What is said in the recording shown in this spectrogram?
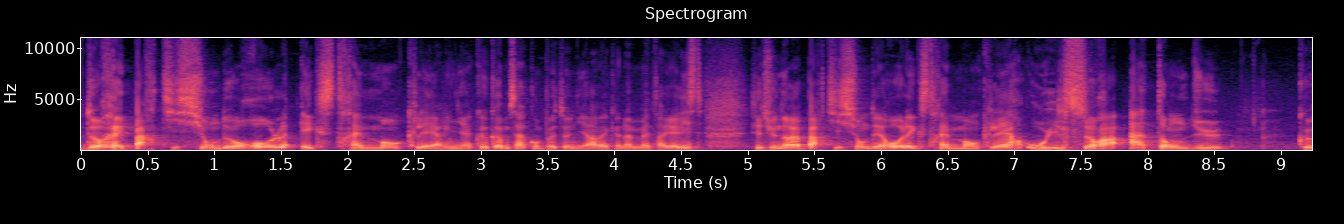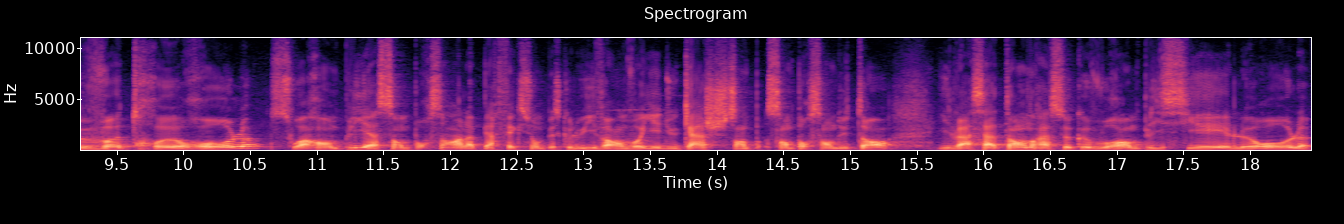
de répartition de rôles extrêmement claire. Il n'y a que comme ça qu'on peut tenir avec un homme matérialiste. C'est une répartition des rôles extrêmement claire où il sera attendu que votre rôle soit rempli à 100% à la perfection, puisque lui, il va envoyer du cash 100%, du temps, il va s'attendre à ce que vous remplissiez le rôle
